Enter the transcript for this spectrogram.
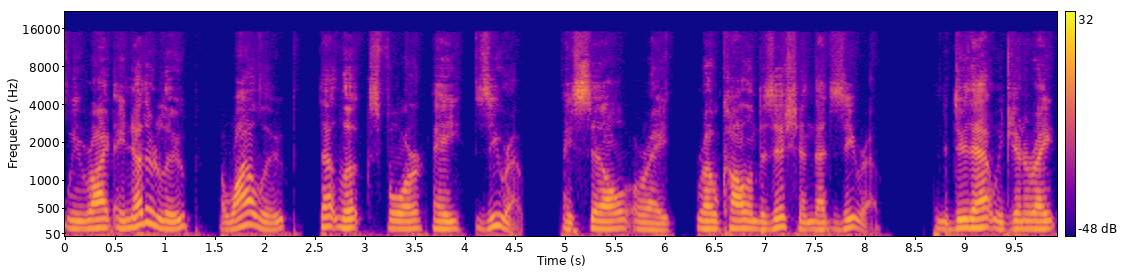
we write another loop, a while loop, that looks for a zero, a cell or a row column position that's zero. And to do that, we generate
